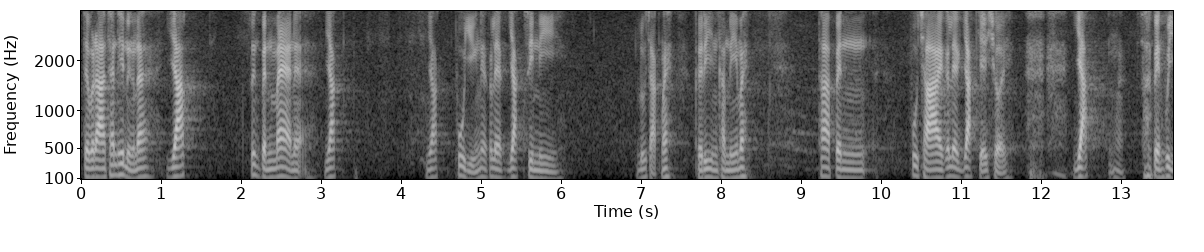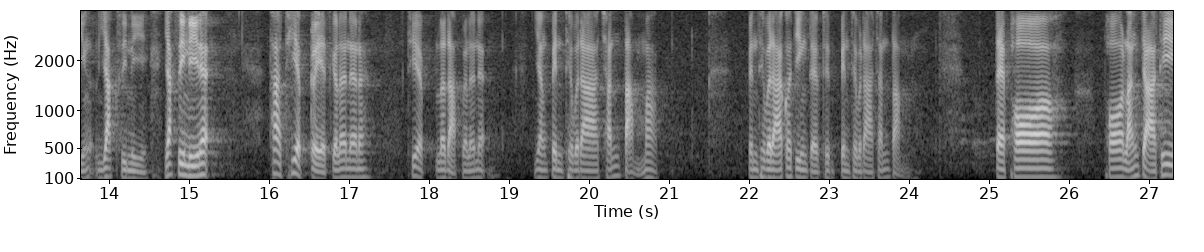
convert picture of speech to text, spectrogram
เทวดาชั้นที่หนึ่งนะยักษ์ ซึ่งเป็นแม่เนี่ยยักษ์ยักษ์ผู้หญิงเนี่ยเขาเรียกยักษินี รู้จักไหมเคยได้ยินคำนี้ไหมถ้าเป็นผู้ชายก็เรียกยักษ์เฉยๆยักษ์ถ้าเป็นผู้หญิงยักษินี ยักษินีเนี่ยถ้าเทียบเกรดกันแล้วเนี่ยนะเทียบระดับกันแล้วเนี่ยยังเป็นเทวดาชั้นต่ำมาก เป็นเทวดาก็จริงแต่เป็นเทวดาชั้นต่ำแต่พอพอหลังจากที่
